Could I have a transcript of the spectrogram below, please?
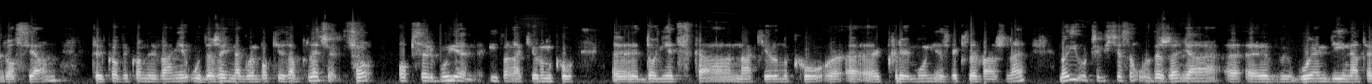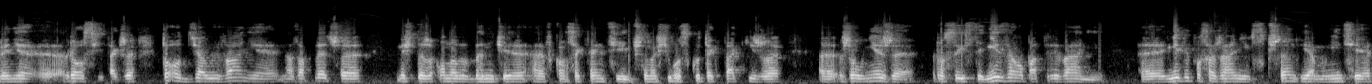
Rosjan, tylko wykonywanie uderzeń na głębokie zaplecze, co obserwujemy i to na kierunku e, Doniecka, na kierunku e, e, Krymu, niezwykle ważne. No i oczywiście są uderzenia w głębi na terenie Rosji. Także to oddziaływanie na zaplecze, myślę, że ono będzie w konsekwencji przynosiło skutek taki, że żołnierze rosyjscy niezaopatrywani, niewyposażani w sprzęt i amunicję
